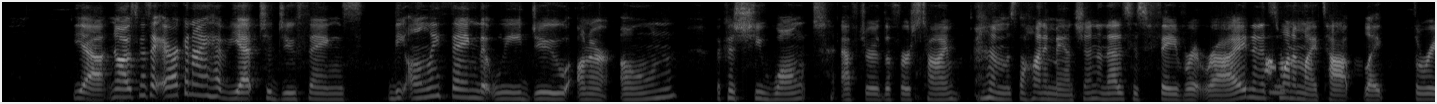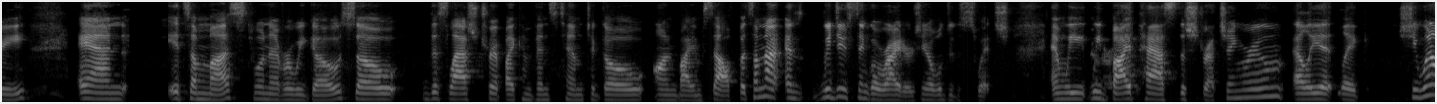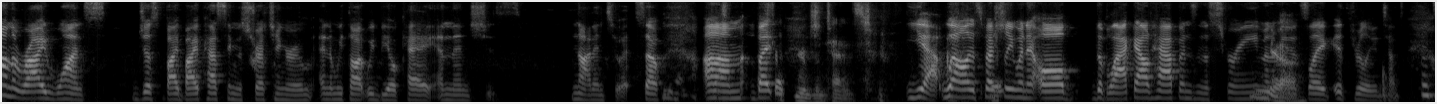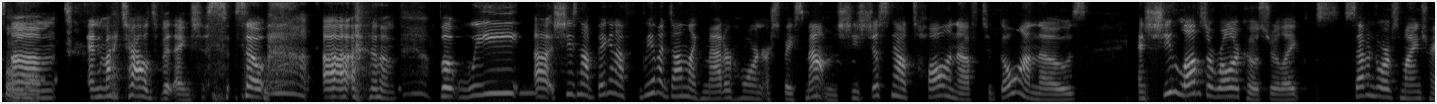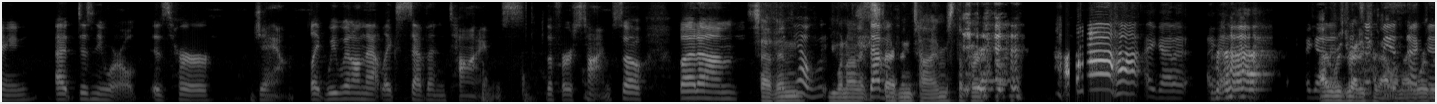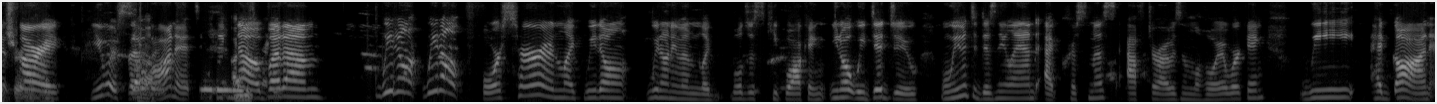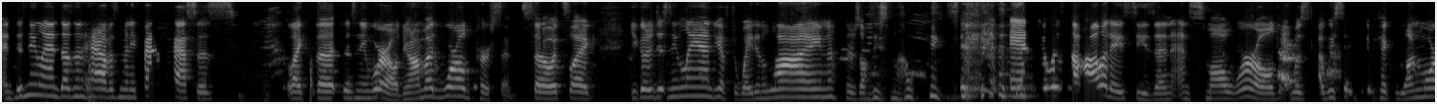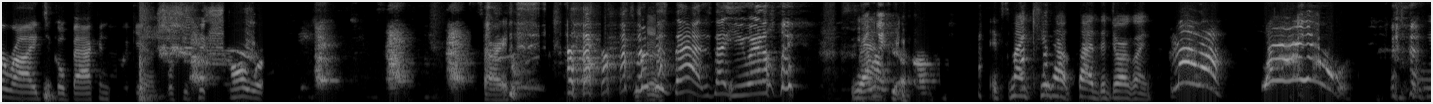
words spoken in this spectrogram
Yeah, no, I was going to say, Eric and I have yet to do things. The only thing that we do on our own because she won't after the first time was the haunted mansion and that is his favorite ride and it's one of my top like three. And it's a must whenever we go. So this last trip i convinced him to go on by himself. But some not and we do single riders you know we'll do the switch. And we we bypass the stretching room. Elliot like she went on the ride once just by bypassing the stretching room and we thought we'd be okay and then she's not into it. So, um, but room's intense. Yeah, well, especially when it all the blackout happens and the scream, and yeah. it's like it's really intense. Um, and my child's a bit anxious. So, uh, but we, uh, she's not big enough. We haven't done like Matterhorn or Space Mountain. She's just now tall enough to go on those, and she loves a roller coaster. Like Seven Dwarfs Mine Train at Disney World is her jam. Like we went on that like seven times the first time. So, but um, seven. Yeah, we, you went on it seven, seven times the first. time? ah, I got it. I got it. I, got I was it. ready it for that one. I wore the shirt. Sorry, you were so on it. No, but um, we don't we don't force her, and like we don't we don't even like we'll just keep walking. You know what we did do when we went to Disneyland at Christmas after I was in La Jolla working? We had gone, and Disneyland doesn't have as many fast passes like the Disney World. You know, I'm a world person. So it's like you go to Disneyland, you have to wait in line. There's all these lines. and it was the holiday season, and Small World was, we said you can pick one more ride to go back and do again. Well, she picked Small World. Sorry. Who is that? Is that you, Annaleigh? Yeah. Like Yeah. It's my kid outside the door going, Mama, where are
